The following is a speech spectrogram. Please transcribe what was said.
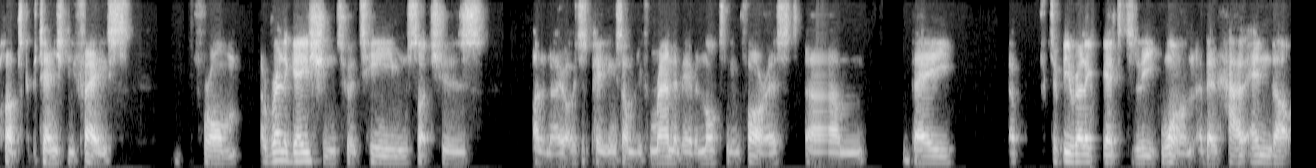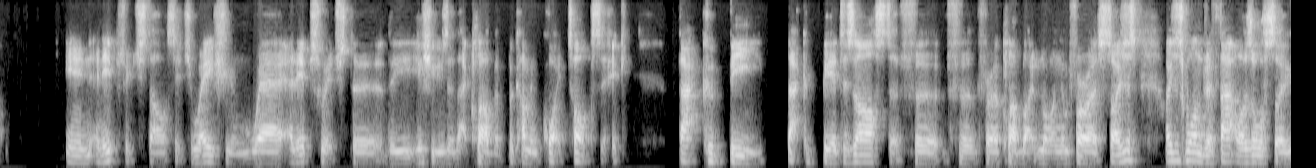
clubs could potentially face from a relegation to a team such as I don't know, I was just picking somebody from random here, but Nottingham Forest, um, they uh, to be relegated to League One and then have, end up in an Ipswich style situation where at Ipswich the the issues at that club are becoming quite toxic. That could be that could be a disaster for, for, for a club like Nottingham Forest. So I just I just wonder if that was also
